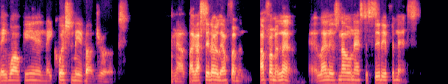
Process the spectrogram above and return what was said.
They walk in, they question me about drugs. Now, like I said earlier, I'm from I'm from Atlanta. Atlanta is known as the city of finesse.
